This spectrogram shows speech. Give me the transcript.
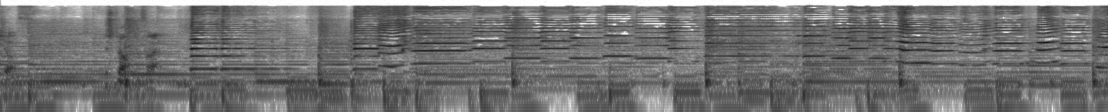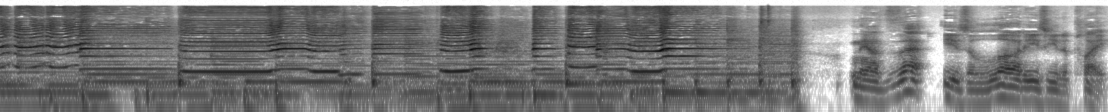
Finish off. Just octave. Now that is a lot easier to play.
